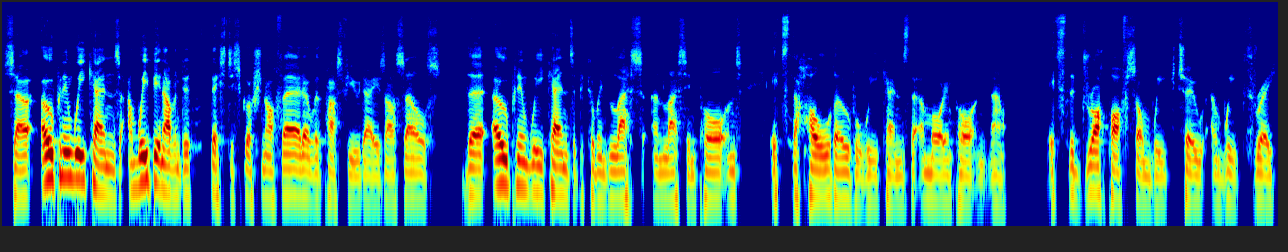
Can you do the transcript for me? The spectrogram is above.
So, opening weekends, and we've been having this discussion off air over the past few days ourselves. The opening weekends are becoming less and less important. It's the holdover weekends that are more important now. It's the drop offs on week two and week three,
